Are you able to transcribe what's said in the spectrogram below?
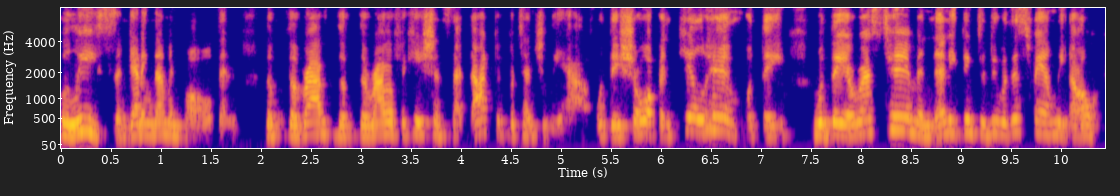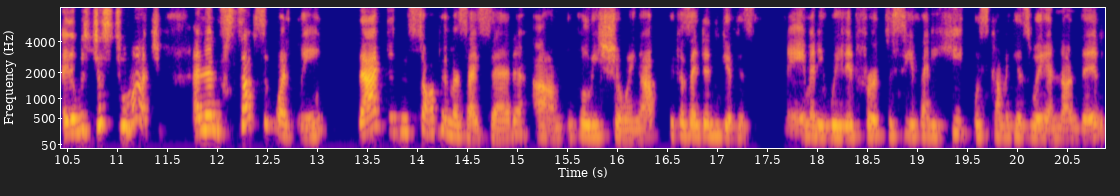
police and getting them involved and the the, ram, the the ramifications that that could potentially have. Would they show up and kill him? Would they would they arrest him and anything to do with his family? Oh it was just too much. And then subsequently that didn't stop him as i said um, the police showing up because i didn't give his name and he waited for to see if any heat was coming his way and none did.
